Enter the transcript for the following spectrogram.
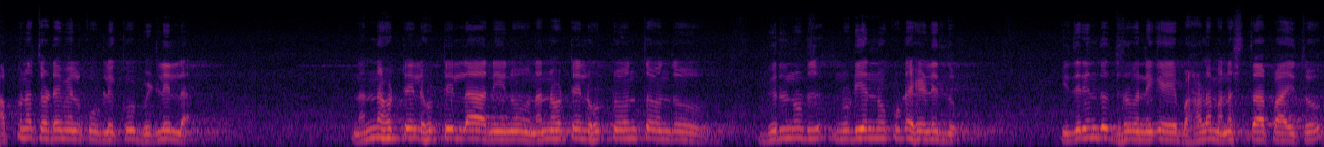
ಅಪ್ಪನ ತೊಡೆ ಮೇಲೆ ಕೂಡಲಿಕ್ಕೂ ಬಿಡಲಿಲ್ಲ. ನನ್ನ ಹೊಟ್ಟೆಯಲ್ಲಿ ಹುಟ್ಟಿಲ್ಲ, ನೀನು ನನ್ನ ಹೊಟ್ಟೆಯಲ್ಲಿ ಹುಟ್ಟು ಅಂತ ಒಂದು ಬಿರುನುಡಿ ನುಡಿಯನ್ನು ಕೂಡ ಹೇಳಿದ್ದು. ಇದರಿಂದ ಧ್ರುವನಿಗೆ ಬಹಳ ಮನಸ್ತಾಪ ಆಯಿತು.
